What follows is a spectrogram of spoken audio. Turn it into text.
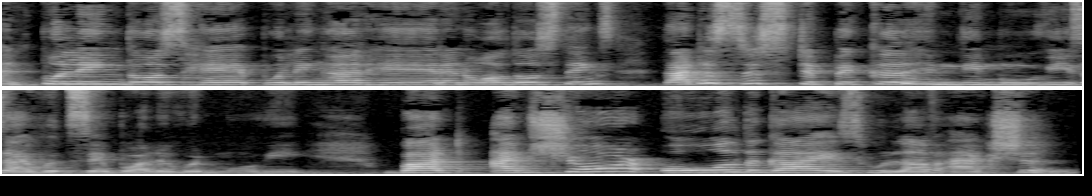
and pulling those hair, pulling her hair and all those things. That is just typical Hindi movies, I would say, Bollywood movie. But I'm sure all the guys who love action,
